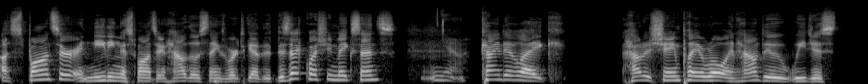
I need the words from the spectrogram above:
a sponsor and needing a sponsor and how those things work together. Does that question make sense? Yeah. Kind of like how does shame play a role and how do we just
